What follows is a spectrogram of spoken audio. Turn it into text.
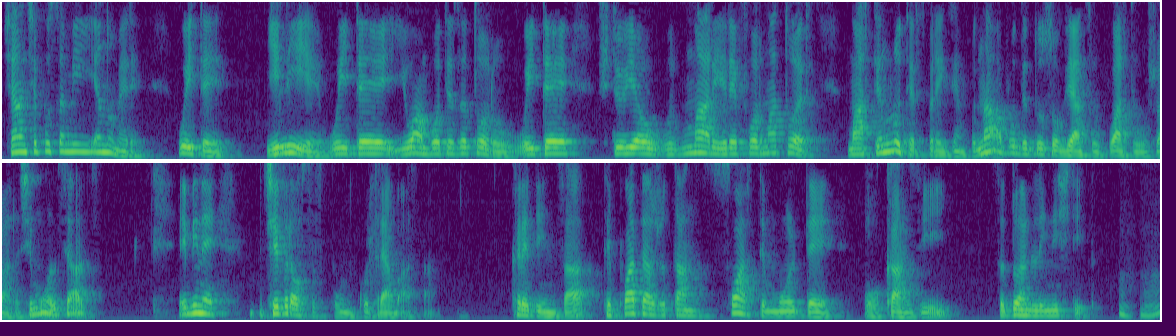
Și a început să-mi enumere. Uite, Ilie, uite Ioan Botezătorul, uite, știu eu, mari reformatori, Martin Luther, spre exemplu, n-a avut de dus o viață foarte ușoară și mulți alții. Ei bine, ce vreau să spun cu treaba asta? Credința te poate ajuta în foarte multe ocazii să dormi liniștit. Uh-huh.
